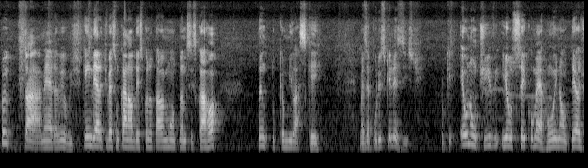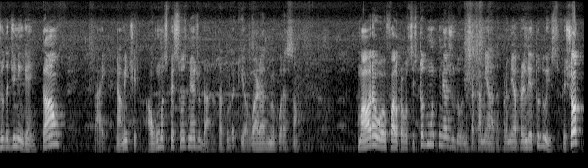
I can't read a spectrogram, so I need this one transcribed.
Puta merda, viu, bicho? Quem dera tivesse um canal desse quando eu tava montando esses carros, ó. Tanto que eu me lasquei. Mas é por isso que ele existe. Porque eu não tive e eu sei como é ruim não ter ajuda de ninguém. Então, aí. Não, mentira. Algumas pessoas me ajudaram. Tá tudo aqui, ó, guardado no meu coração. Uma hora eu, falo pra vocês, todo mundo que me ajudou nessa caminhada, pra mim aprender tudo isso. Fechou?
